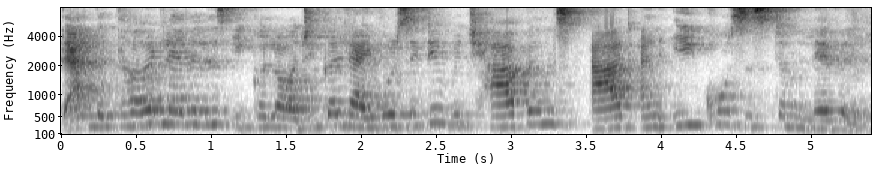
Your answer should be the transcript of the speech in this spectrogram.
And the third level is ecological diversity, which happens at an ecosystem level.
